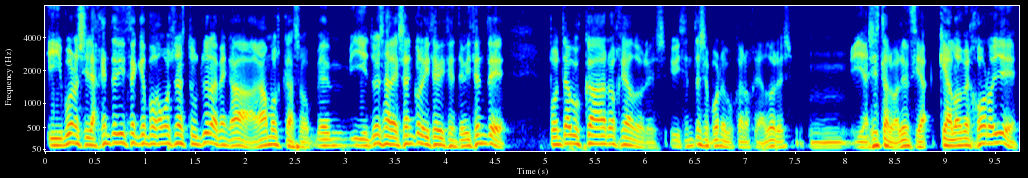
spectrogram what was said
Y bueno, si la gente dice que pongamos una estructura, venga, hagamos caso. Em, y entonces Alexanco le dice a Vicente, Vicente, ponte a buscar ojeadores. Y Vicente se pone a buscar ojeadores. Mm, Y así está el Valencia. Que a lo mejor, oye,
